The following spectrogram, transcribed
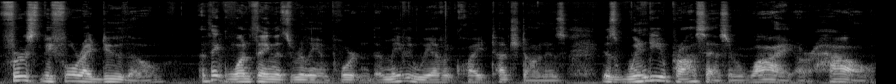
First, before I do though, I think one thing that's really important that maybe we haven't quite touched on is is when do you process or why or how?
